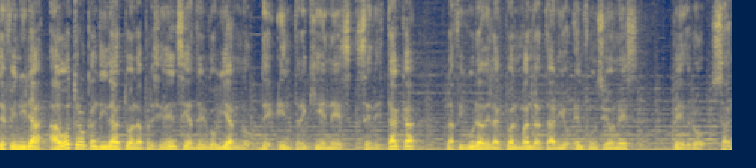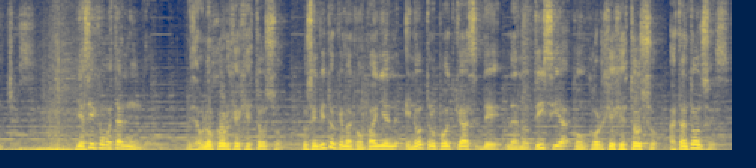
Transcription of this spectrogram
definirá a otro candidato a la presidencia del gobierno, de entre quienes se destaca la figura del actual mandatario en funciones, Pedro Sánchez. Y así es como está el mundo. Les habló Jorge Gestoso. Los invito a que me acompañen en otro podcast de La Noticia con Jorge Gestoso. Hasta entonces.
